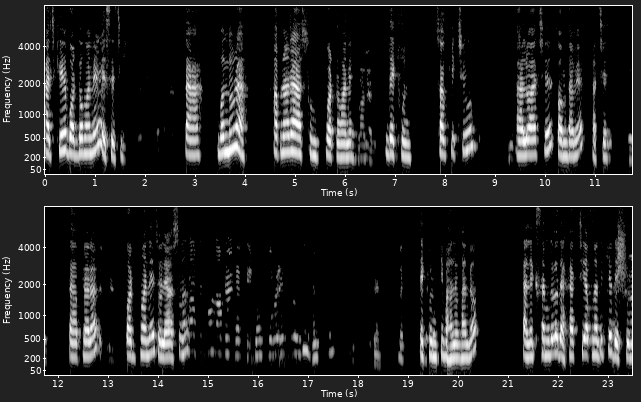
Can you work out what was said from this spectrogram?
আজকে বর্ধমানে এসেছি। তা, বন্ধুরা আপনারা আসুন বর্তমানে। দেখুন, সবকিছু ভালো আছে, কম দামে আছে। তা আপনারা বর্ধমানে চলে আসুন। দেখুন কি ভালো ভালো কালেকশনগুলো দেখাচ্ছি আপনাদেরকে, দেখুন।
